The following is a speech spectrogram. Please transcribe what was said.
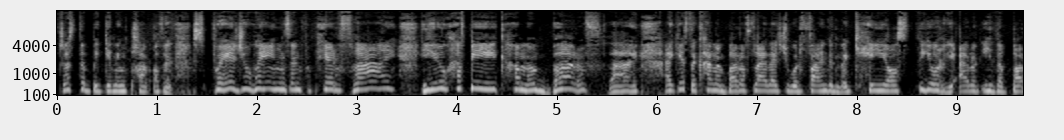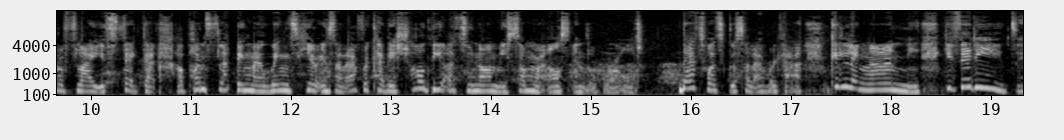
Just the beginning part of it. Spread your wings and prepare to fly. You have become a butterfly. I guess the kind of butterfly that you would find in the chaos theory out of either butterfly effect that upon flapping my wings here in South Africa, there shall be a tsunami somewhere else in the world. That's what's good South Africa. Pilengani, ke feditse.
